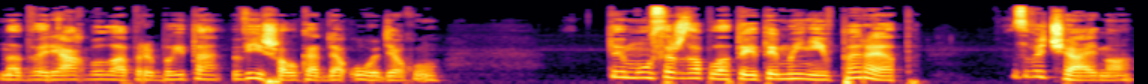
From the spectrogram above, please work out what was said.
На дверях була прибита вішалка для одягу. Ти мусиш заплатити мені вперед. Звичайно,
